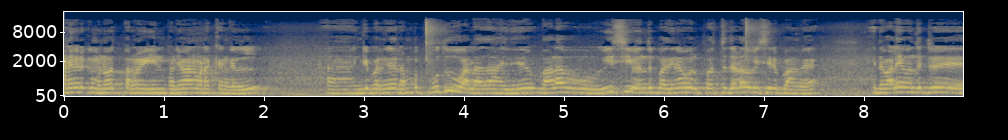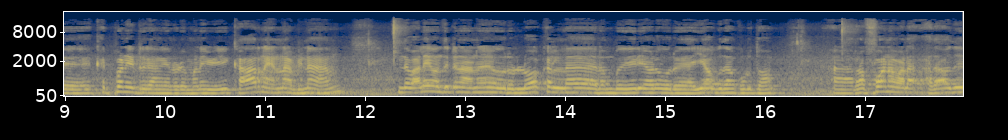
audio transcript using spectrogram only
அனைவருக்கும் வினோத் பரமையின் பணிவான வணக்கங்கள். இங்கே பாருங்கள் ரொம்ப புது வலை தான் இது. வலை வீசி வந்து பார்த்திங்கன்னா ஒரு பத்து தடவை வீசியிருப்பாங்க. இந்த வலையை வந்துட்டு கட் பண்ணிகிட்ருக்காங்க இருக்காங்க என்னுடைய மனைவி. காரணம் என்ன அப்படின்னா இந்த வலையை வந்துட்டு நான் ஒரு லோக்கலில் நம்ம ஏரியாவில் ஒரு ஐயாவுக்கு தான் கொடுத்தோம். ரஃப்பான வலை. அதாவது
